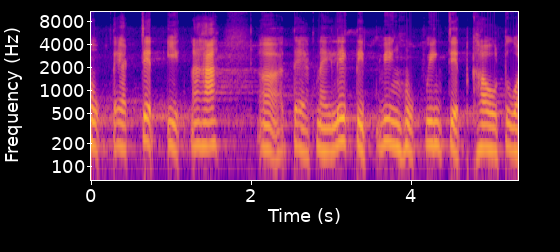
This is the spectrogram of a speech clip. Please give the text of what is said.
หกแตกเจ็ดอีกนะคะแตกในเลขติดวิ่งหกวิ่งเจ็ดเข้าตัว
